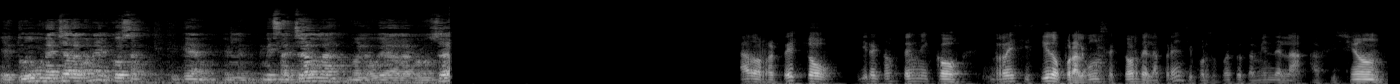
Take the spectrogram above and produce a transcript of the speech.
Eh, tuvimos una charla con él, cosas que quedan en, esa charla, no las voy a dar a conocer. Respeto, director técnico resistido por algún sector de la prensa y por supuesto también de la afición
